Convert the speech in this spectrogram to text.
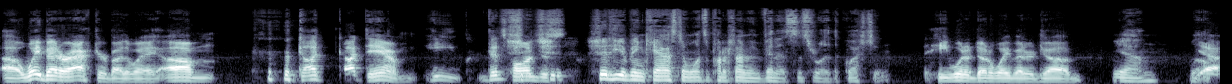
uh, way better actor, by the way. Um, God, God damn, he Vince Vaughn should, just should, should he have been cast in Once Upon a Time in Venice that's really the question he would have done a way better job. yeah well, yeah.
